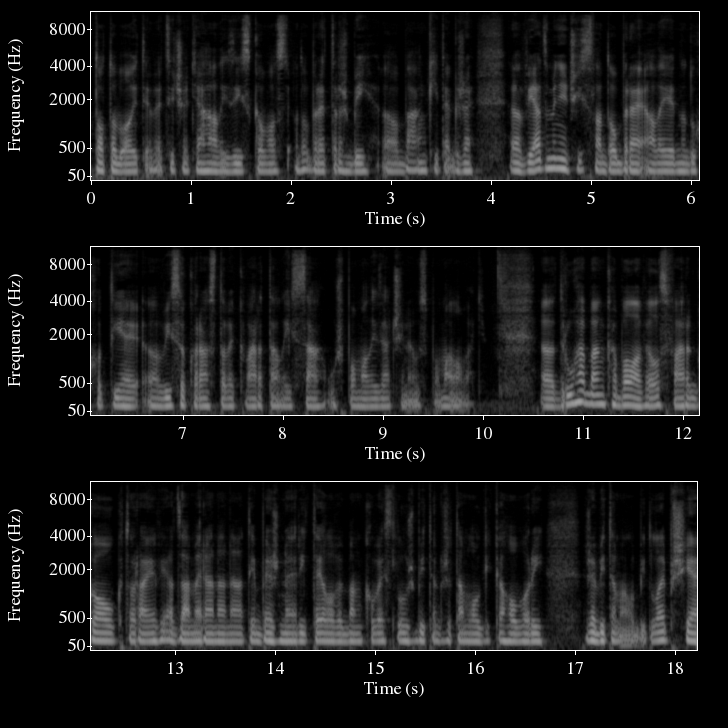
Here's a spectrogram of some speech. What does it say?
toto boli tie veci, čo ťahali ziskovosť a dobré tržby e, banky, takže viac menej čísla dobré, ale jednoducho tie vysokorastové kvartály sa už pomaly začínajú spomalovať. Druhá banka bola Wells Fargo, ktorá je viac zameraná na tie bežné retailové bankové služby, takže tam logika hovorí, že by to malo byť lepšie.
